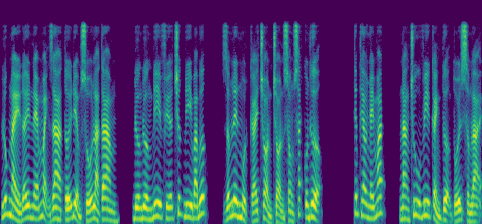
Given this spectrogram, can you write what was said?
Lúc này đây ném mạnh ra tới điểm số là tam, đường đường đi phía trước đi ba bước, dẫm lên một cái tròn tròn song sắt côn thượng. Tiếp theo nháy mắt, nàng chu vi cảnh tượng tối sầm lại,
